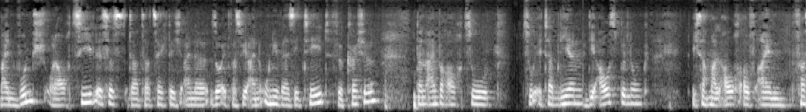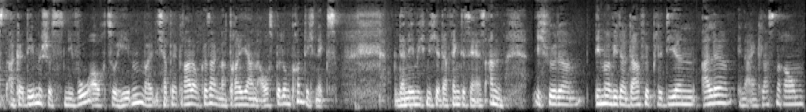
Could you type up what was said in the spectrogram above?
Mein Wunsch oder auch Ziel ist es, da tatsächlich eine, so etwas wie eine Universität für Köche dann einfach auch zu, zu etablieren, die Ausbildung ich sag mal, auch auf ein fast akademisches Niveau auch zu heben, weil ich habe ja gerade auch gesagt, nach drei Jahren Ausbildung konnte ich nichts. Da nehme ich mich ja, da fängt es ja erst an. Ich würde immer wieder dafür plädieren, alle in einen Klassenraum,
